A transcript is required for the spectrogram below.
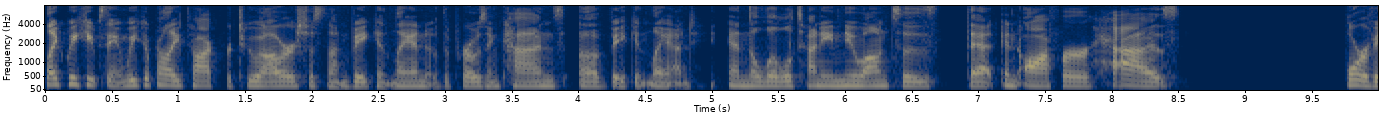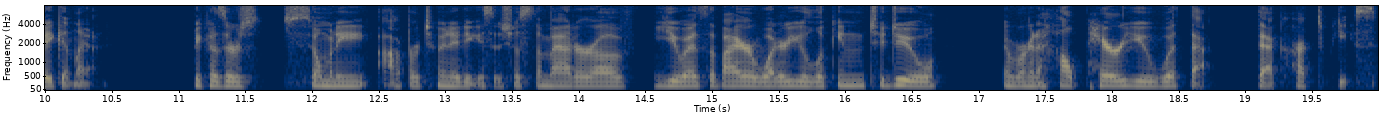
like we keep saying we could probably talk for two hours just on vacant land of the pros and cons of vacant land and the little tiny nuances that an offer has for vacant land because there's so many opportunities. It's just a matter of you as the buyer, what are you looking to do? And we're going to help pair you with that that correct piece.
